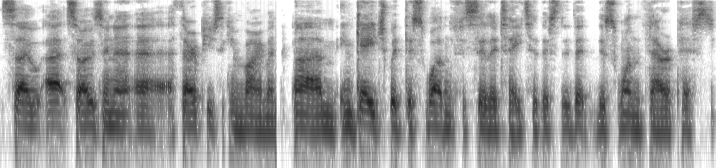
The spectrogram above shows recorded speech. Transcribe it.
so, uh, so I was in a, a therapeutic environment, um, engaged with this one facilitator, this this one therapist.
